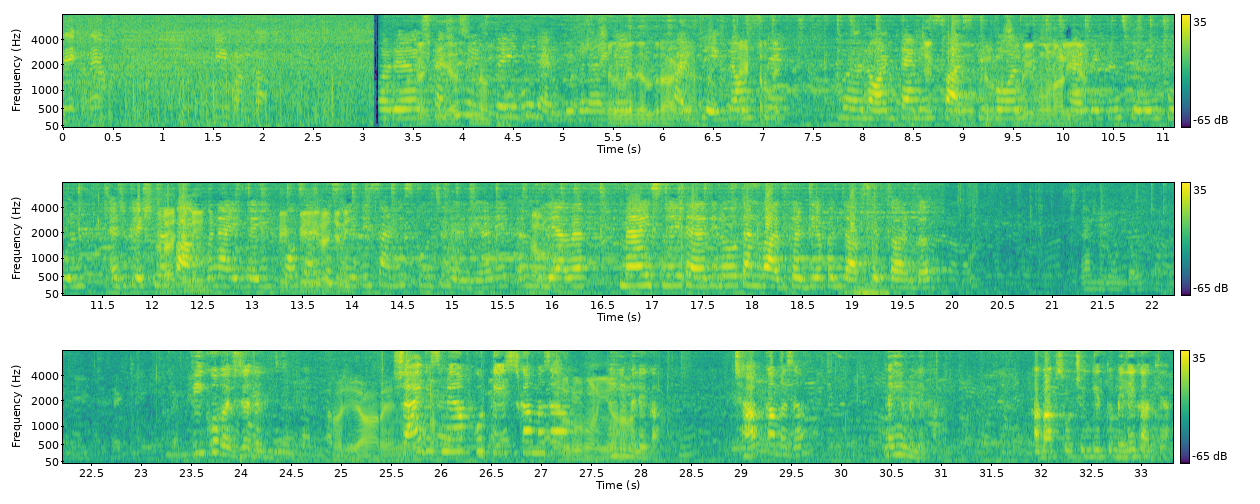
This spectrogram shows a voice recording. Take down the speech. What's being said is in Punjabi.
ਦੇਖਦੇ ਆ ਕੀ ਬਣਦਾ और ਹਾਂਜੀ, स्पेशल ਅਸੀਂ ਨਾ नीड्स के लिए रैंप भी बनाए ਸਿਨੇਮੇ ਦੇ ਅੰਦਰ ਆ ਗਏ ਆ, प्लेग्राउंड्स ਥੀਏਟਰ में लॉन टेनिस ਦੇਖੋ, बास्केटबॉल ਫਿਲਮ ਸ਼ੁਰੂ ਹੋਣ ਵਾਲੀ ਆ। Badminton swimming pool educational Rajni, park ਬਣਾਈ ਗਈ ਬਹੁਤ ਬੀਬੀ ਸਾਰੀ ਰਜਨੀ। ਫੈਸਿਲਿਟੀ ਸਾਨੂੰ ਸਕੂਲ ਚ ਮਿਲਦੀਆਂ ਨੇ ਅਹ ਚਲੋ। ਮਿਲਿਆ ਵਾ ਮੈਂ ਇਸ ਲਈ ਤਹਿ ਦਿਲੋਂ ਧੰਨਵਾਦ ਕਰਦੀ ਹਾਂ ਪੰਜਾਬ ਸਰਕਾਰ ਦਾ पीको वज्रदन ਹਜੇ ਆ ਰਹੇ ਨੇ शायद इसमें आपको टेस्ट का मजा शुरू होनी है, नहीं हाँ। मिलेगा झाग का मजा नहीं मिलेगा अब आप सोचेंगे तो मिलेगा क्या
